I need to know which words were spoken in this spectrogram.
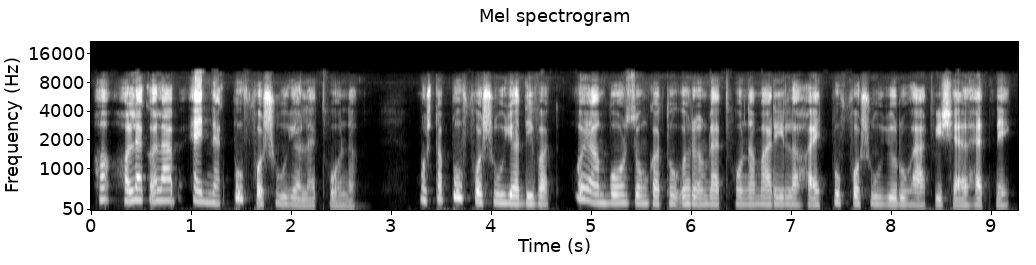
ha, ha legalább egynek puffos újja lett volna. Most a puffos újja divat, olyan borzongató öröm lett volna Marilla, ha egy puffos újú ruhát viselhetnék.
